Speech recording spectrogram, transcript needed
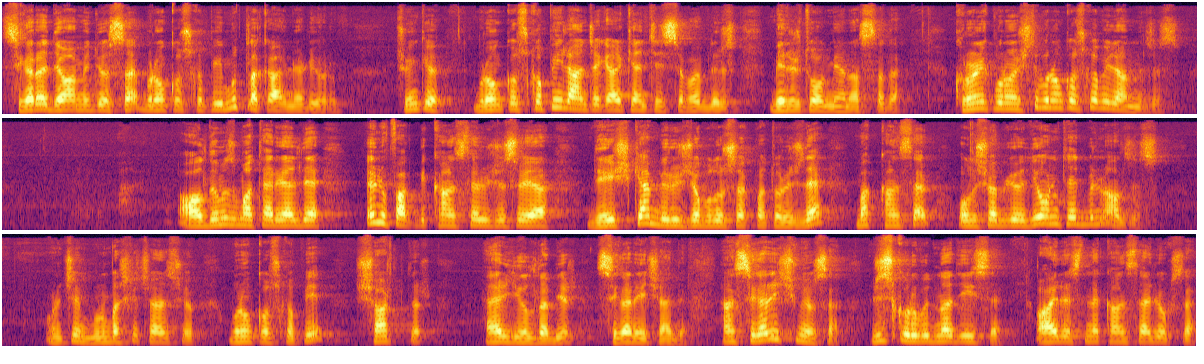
sigara devam ediyorsa bronkoskopiyi mutlaka öneriyorum. Çünkü bronkoskopiyle ancak erken teşhis yapabiliriz belirti olmayan hastada. Kronik bronşiti bronkoskopiyle anlayacağız. Aldığımız materyalde en ufak bir kanser hücresi veya değişken bir hücre bulursak patolojide bak kanser oluşabiliyor diye onun tedbirini alacağız. Onun için bunun başka çaresi yok. Bronkoskopi şarttır. Her yılda bir sigara içende. Yani sigara içmiyorsa, risk grubunda değilse, ailesinde kanser yoksa,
